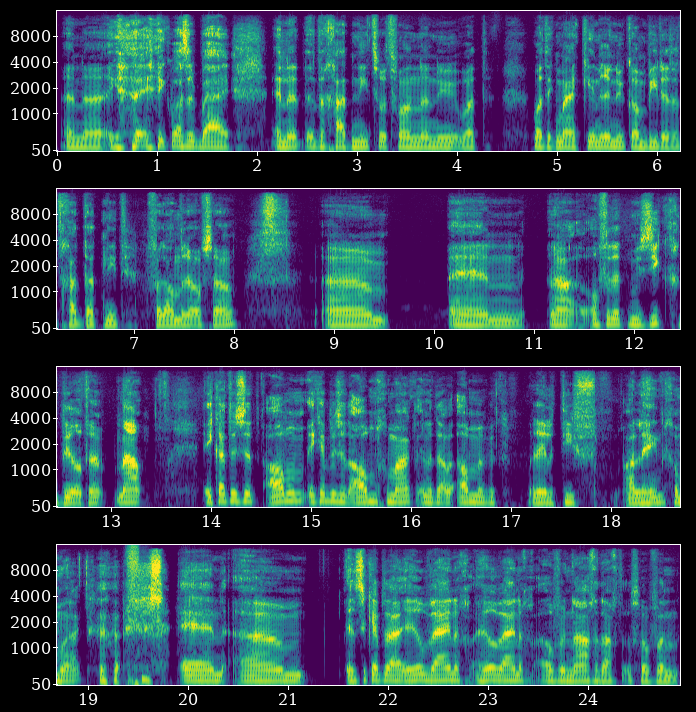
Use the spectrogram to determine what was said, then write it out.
en uh, ik, ik was erbij. En het, het gaat niet soort van nu. Wat, wat ik mijn kinderen nu kan bieden, dat gaat dat niet veranderen of zo. Um, en nou, over het muziekgedeelte. Nou, ik had dus het album. Ik heb dus het album gemaakt. En het album heb ik relatief alleen gemaakt. en um, dus ik heb daar heel weinig, heel weinig over nagedacht. Zo van,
